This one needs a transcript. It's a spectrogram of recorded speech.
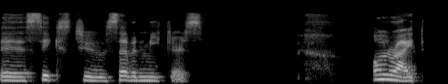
uh, six to seven meters. All right,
